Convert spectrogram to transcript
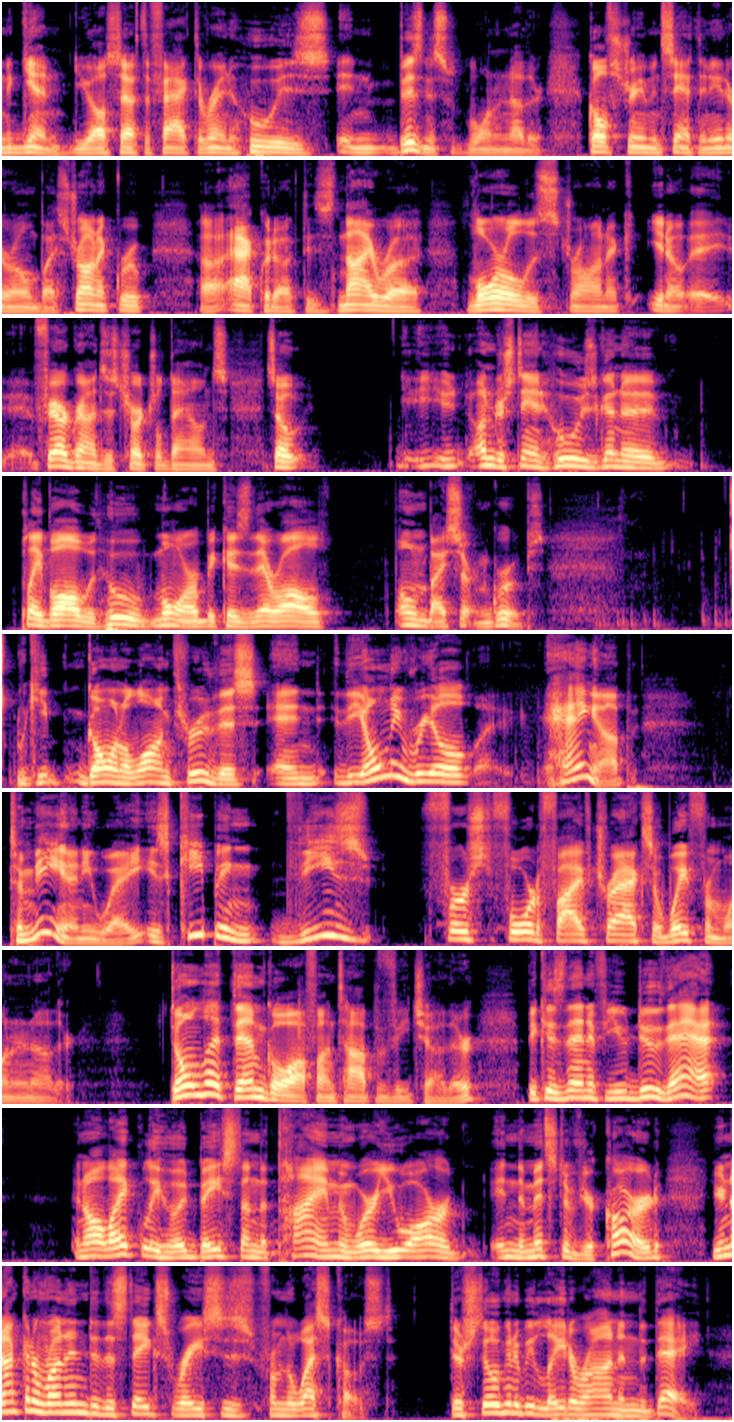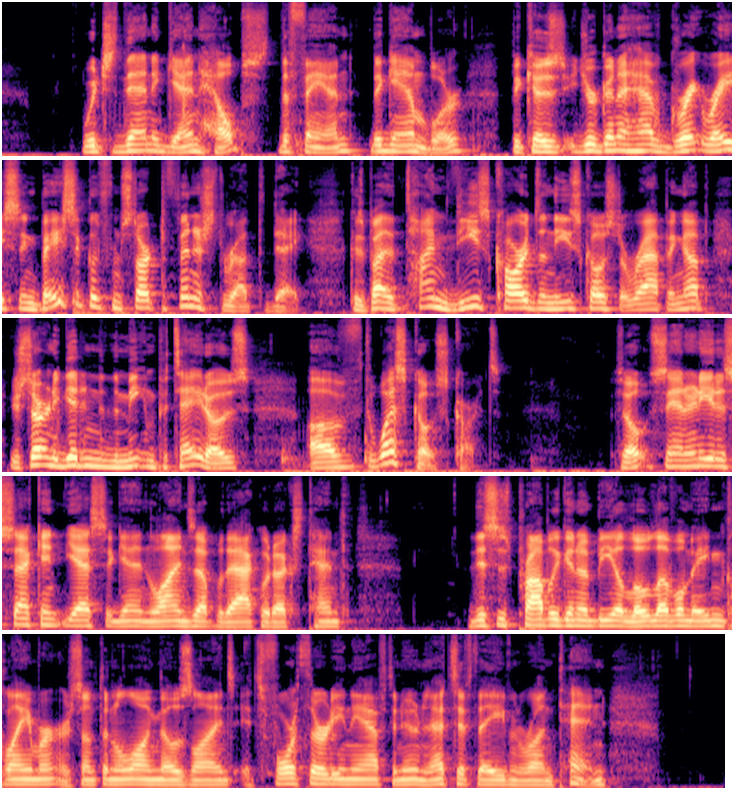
And again, you also have to factor in who is in business with one another. Gulfstream and Santa Anita are owned by Stronach Group. Uh, Aqueduct is NYRA. Laurel is Stronach. You know, eh, Fairgrounds is Churchill Downs. So you understand who's going to play ball with who more because they're all owned by certain groups. We keep going along through this, and the only real hangup, to me anyway, is keeping these first four to five tracks away from one another. Don't let them go off on top of each other because then if you do that, in all likelihood, based on the time and where you are in the midst of your card, you're not going to run into the stakes races from the West Coast. They're still going to be later on in the day, which then again helps the fan, the gambler, because you're going to have great racing basically from start to finish throughout the day. Because by the time these cards on the East Coast are wrapping up, you're starting to get into the meat and potatoes of the West Coast cards. So Santa Anita's second, yes, again, lines up with Aqueduct's 10th. This is probably going to be a low-level maiden claimer or something along those lines. It's 4:30 in the afternoon, and that's if they even run 10.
